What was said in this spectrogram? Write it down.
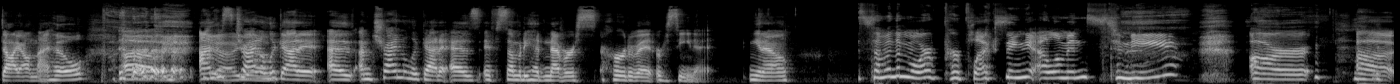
die on that hill um, i'm Yeah, just trying yeah. to look at it as i'm trying to look at it as if somebody had never heard of it or seen it you know some of the more perplexing elements to me are uh,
